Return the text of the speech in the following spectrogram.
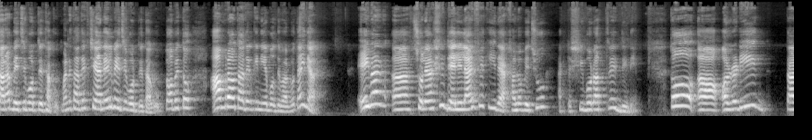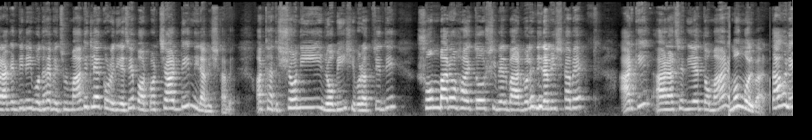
তারা বেঁচে পড়তে থাকুক। মানে তাদের চ্যানেল বেঁচে পড়তে থাকুক। তবে তো আমরাও তাদেরকে নিয়ে বলতে পারব, তাই না? এইবার চলে আসি ডেলি লাইফে কি দেখাল বেচু একটা শিবরাত্রির দিনে। তো অলরেডি তার আগের দিনেই বোধহয় বেচুর মা ডিক্লেয়ার করে দিয়েছে, পরপর চার দিন নিরামিষ খাবে। অর্থাৎ শনি, রবি, শিবরাত্রির দিন, সোমবারও হয়তো শিবের বার বলে নিরামিষ খাবে। আর কি? আর আছে গিয়ে তোমার মঙ্গলবার। তাহলে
